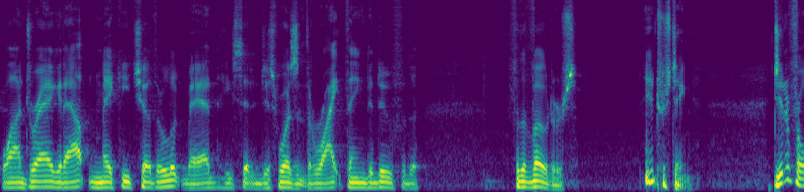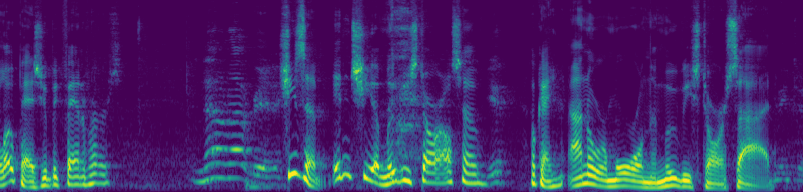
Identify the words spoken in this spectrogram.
Why drag it out and make each other look bad? He said it just wasn't the right thing to do for the for the voters. Interesting. Jennifer Lopez, you a big fan of hers? No, not really. She's a isn't she a movie star also? Yeah. Okay, I know her more on the movie star side. Me too.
